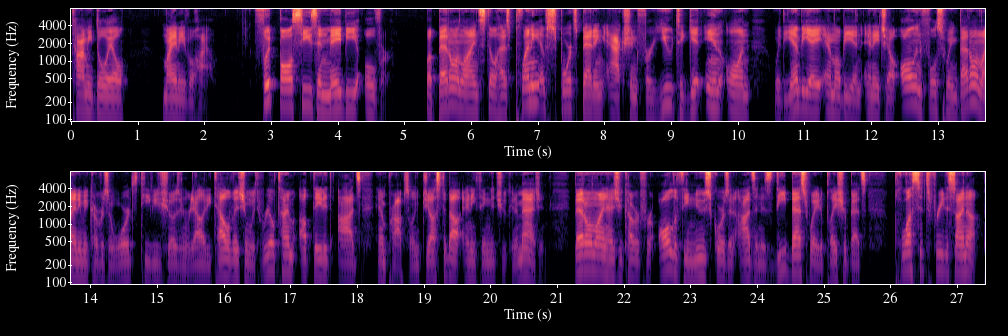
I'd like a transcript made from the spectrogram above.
Tommy Doyle, Miami of Ohio. Football season may be over, but BetOnline still has plenty of sports betting action for you to get in on With the NBA, MLB, and NHL all in full swing, BetOnline even covers awards, TV shows, and reality television with real-time updated odds and props on just about anything that you can imagine. BetOnline has you covered for all of the news, scores, and odds and is the best way to place your bets. Plus, it's free to sign up.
